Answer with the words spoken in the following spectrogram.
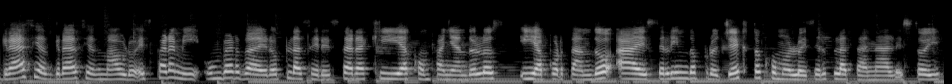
Gracias, gracias Mauro. Es para mí un verdadero placer estar aquí acompañándolos y aportando a este lindo proyecto como lo es el Platanal. Estoy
